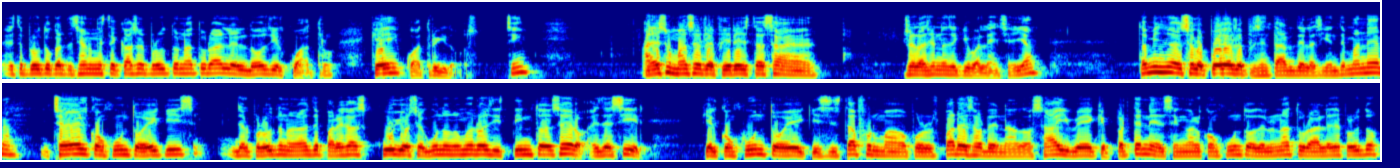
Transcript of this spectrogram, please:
este producto cartesiano, en este caso el producto natural, el 2 y el 4, que 4 y 2. ¿sí? A eso más se refiere estas uh, relaciones de equivalencia. ¿ya? También se lo puede representar de la siguiente manera. Sea el conjunto X del producto natural de parejas cuyo segundo número es distinto de 0. Es decir, que el conjunto X está formado por los pares ordenados A y B que pertenecen al conjunto de los naturales del producto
